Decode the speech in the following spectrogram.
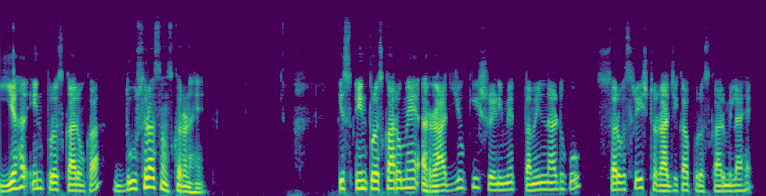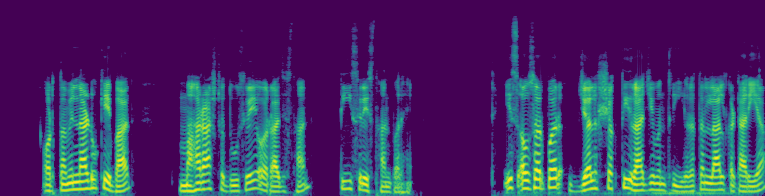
यह इन पुरस्कारों का दूसरा संस्करण है। इस इन पुरस्कारों में राज्यों की श्रेणी में तमिलनाडु को सर्वश्रेष्ठ राज्य का पुरस्कार मिला है। और तमिलनाडु के बाद महाराष्ट्र दूसरे और राजस्थान तीसरे स्थान पर हैं। इस अवसर पर जल शक्ति राज्य मंत्री रतनलाल कटारिया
